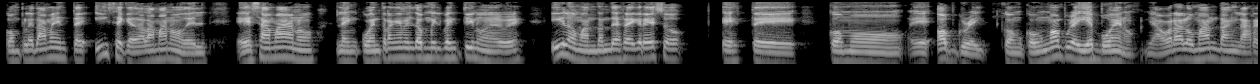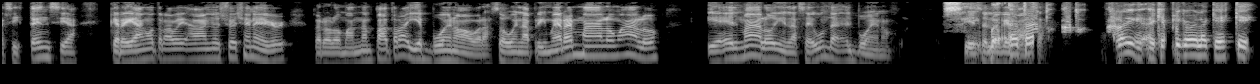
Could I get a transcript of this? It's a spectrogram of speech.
completamente y se queda la mano de él. Esa mano la encuentran en el 2029 y lo mandan de regreso este como eh, upgrade, con, con, un upgrade y es bueno. Y ahora lo mandan la resistencia, crean otra vez a Arnold Schwarzenegger, pero lo mandan para atrás y es bueno ahora. So, en la primera es malo, malo, y es el malo, y en la segunda es el bueno. Sí, eso es lo que pasa. Hay que explicar que es que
